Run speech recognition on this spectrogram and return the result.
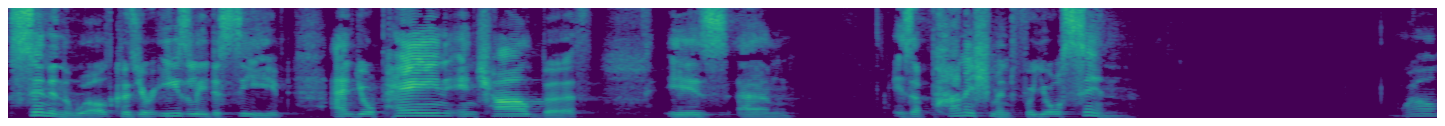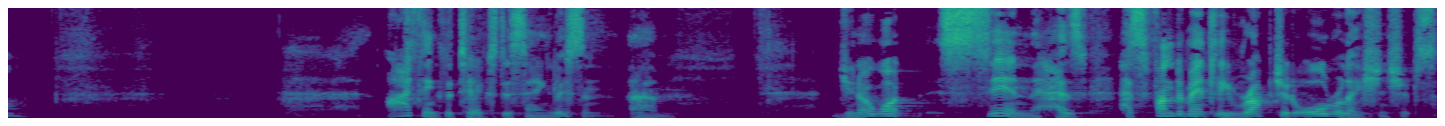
sin in the world because you're easily deceived, and your pain in childbirth is, um, is a punishment for your sin. Well, I think the text is saying, listen, um, you know what? Sin has, has fundamentally ruptured all relationships.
